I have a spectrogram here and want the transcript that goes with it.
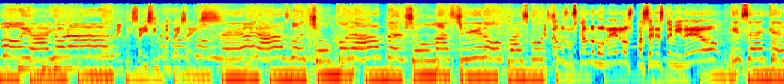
Voy a llorar. 2656. Erasmo y chocolate, el show más chido para escuchar. Estamos buscando modelos para hacer este video. Y sé que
